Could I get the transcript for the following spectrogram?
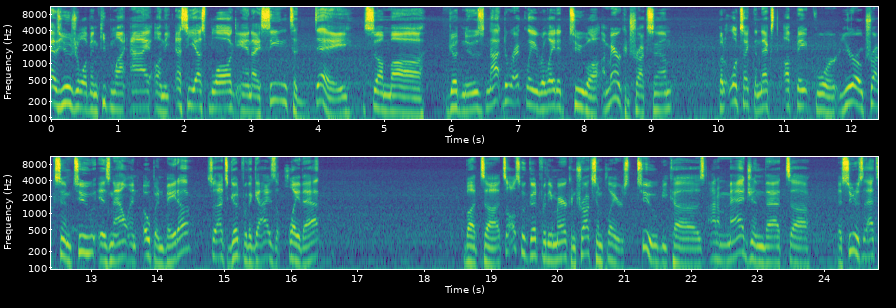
As usual, I've been keeping my eye on the SCS blog, and I seen today some uh, good news, not directly related to uh, American Truck Sim, but it looks like the next update for Euro Truck Sim 2 is now in open beta, so that's good for the guys that play that. But uh, it's also good for the American Truck Sim players too, because I'd imagine that uh, as soon as that's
